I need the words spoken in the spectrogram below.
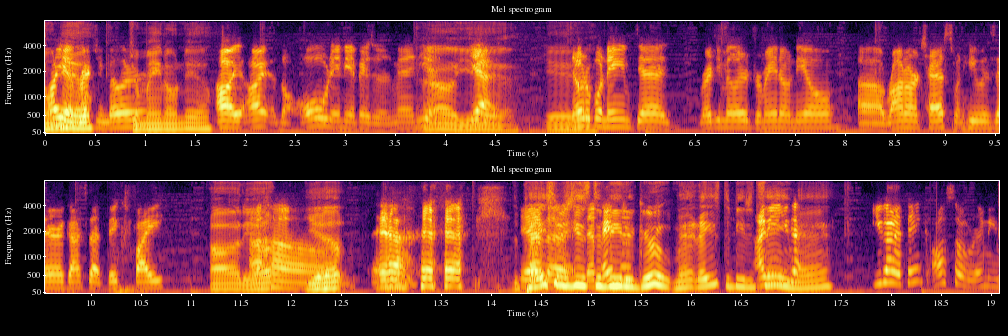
O'Neal. Oh yeah, Reggie Miller. Jermaine O'Neal. I, I, the old Indiana Pacers, man. Yeah, oh yeah. Yeah. Notable names, yeah. Reggie Miller, Jermaine O'Neal, uh, Ron Artest when he was there, got into that big fight. Oh yeah. Um, yep. Yeah. The yeah, Pacers the- used the to be the group, man. They used to be the I mean, you team, got- man. you got to think also. I mean,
